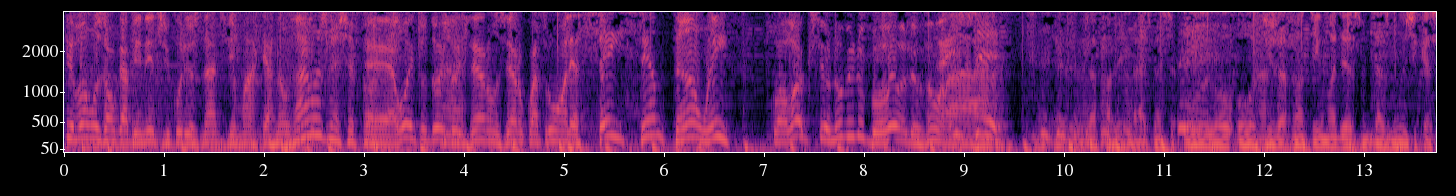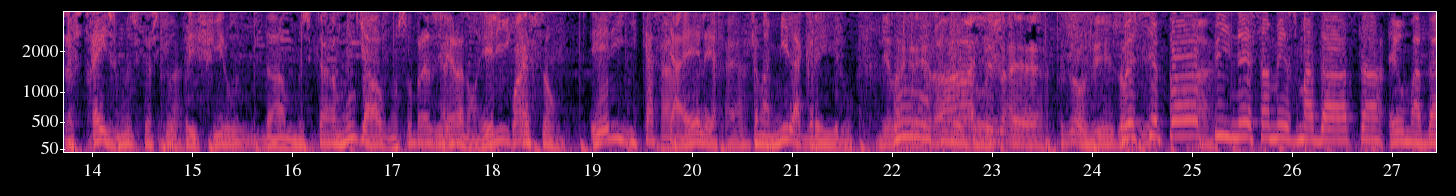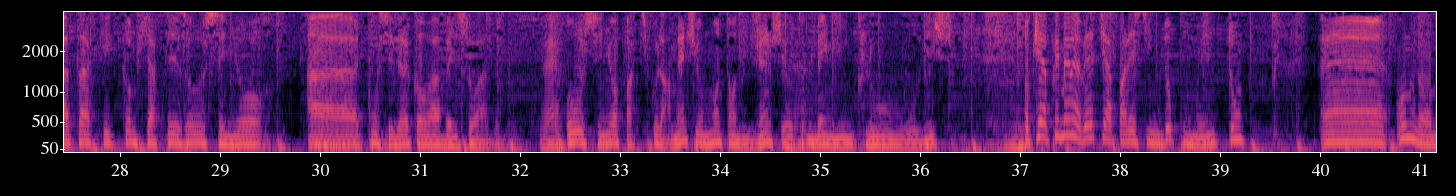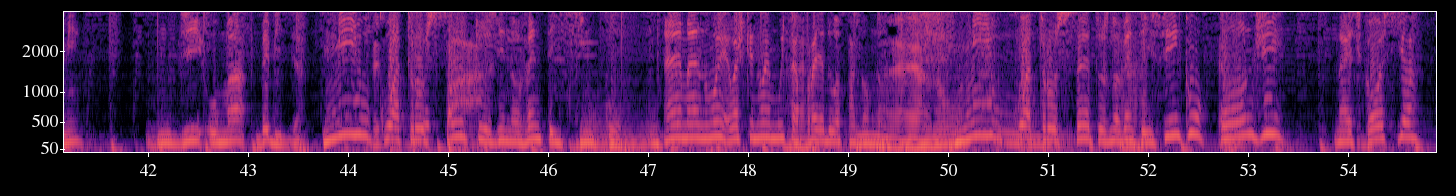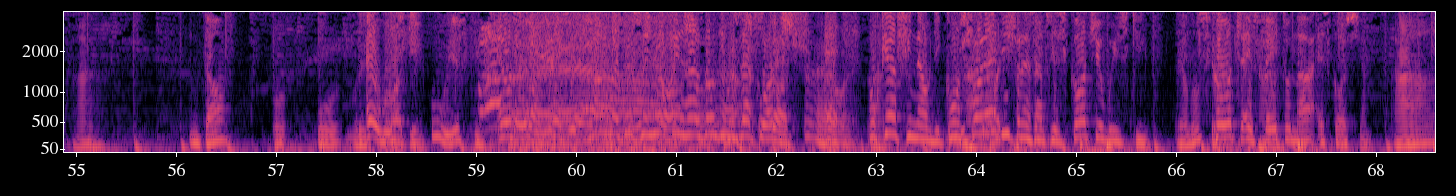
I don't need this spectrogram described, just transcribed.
E vamos ao gabinete de curiosidades de Marca Arnaldo. Vamos, meu chefão. É, 82201041, olha, seiscentão, hein? Coloque seu nome no bolo, vamos lá. Eu já falei mais, mas o, o, o Djavan tem uma das, das músicas, as três músicas que eu prefiro da música mundial, não sou brasileira não. Ele Quais são? Ele e Cassia Ah, Eller, é? chama Milagreiro. Milagreiro. Uh, ah, você já, é, já ouvi, já ouvi. Monsieur Pop, nessa mesma data, é uma data que com certeza o senhor ah, considera como abençoada. É? O senhor particularmente, e um montão de gente, eu também me incluo nisto, porque é a primeira vez que aparece em documento eh, um nome de uma bebida. 1495. É, mas não é, eu acho que não é muita praia do apagão, não. É, não- 1495, onde? Na Escócia. Ah. Então, O, o, o É Scott. whisky. O whisky. é o Scotch. não, mas o senhor tem razão de usar Scotch. É, porque afinal de contas, qual é a diferença entre Scotch e whisky? Eu não sei. Scotch é feito na Escócia. Ah,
